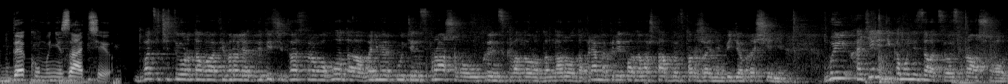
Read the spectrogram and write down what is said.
декомунізацію. 24 февраля 2022 года Владимир Путин спрашивал у украинского народа, народа прямо перед полномасштабным вторжением в виде обращений. Вы хотели декоммунизацию, он спрашивал.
